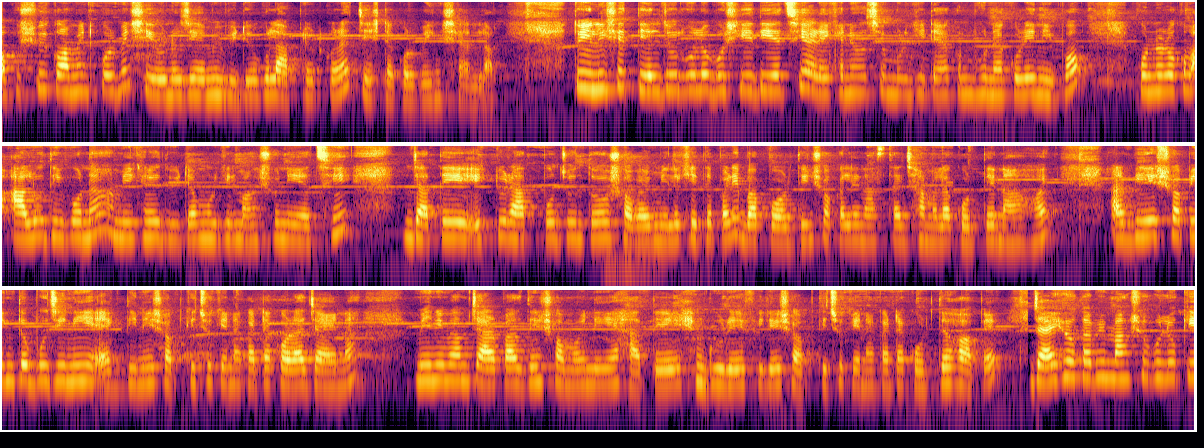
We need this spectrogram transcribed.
অবশ্যই কমেন্ট করবেন, সেই অনুযায়ী আমি ভিডিওগুলো আপলোড করার চেষ্টা করব ইনশাল্লাহ তো ইলিশের তেল জলগুলো বসিয়ে দিয়েছি, আর এখানে হচ্ছে মুরগিটা এখন ভুনা করে নিব। কোনো রকম আলু দিব না, আমি এখানে দুইটা মুরগির মাংস নিয়েছি, যাতে একটু রাত পর্যন্ত সবাই মিলে খেতে পারি বা পরদিন সকালে নাস্তার ঝামেলা করতে না হয়। আর বিয়ের শপিং তো বুঝিনি, একদিনে সব কিছু কেনাকাটা করা যায় না। মিনিমাম চার পাঁচ দিন সময় নিয়ে হাতে ঘুরে ফিরে সব কিছু কেনাকাটা করতে হবে। যাই হোক, আমি মাংসগুলোকে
